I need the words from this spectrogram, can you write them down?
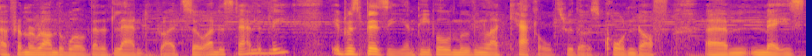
uh, from around the world that had landed, right? So, understandably, it was busy and people were moving like cattle through those cordoned off um, maze.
